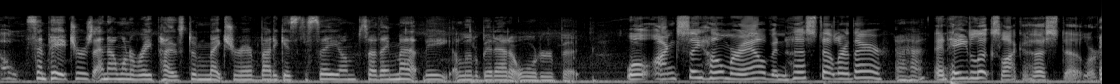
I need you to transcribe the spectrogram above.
Oh. some pictures, and I want to repost them, make sure everybody gets to see them. So they might be a little bit out of order, but Well, I can see Homer Alvin Hufstetler there, uh-huh. and he looks like a Hufstetler.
